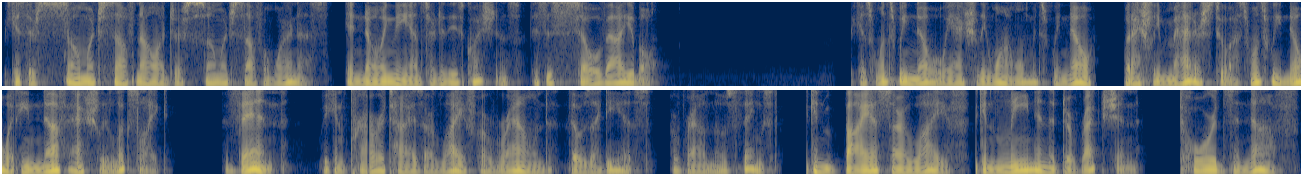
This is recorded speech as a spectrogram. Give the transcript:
Because there's so much self knowledge, there's so much self awareness in knowing the answer to these questions. This is so valuable. Because once we know what we actually want, once we know what actually matters to us, once we know what enough actually looks like, then we can prioritize our life around those ideas, around those things. We can bias our life. We can lean in the direction towards enough,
